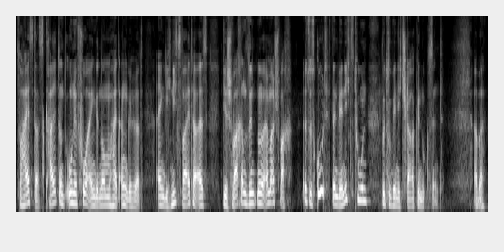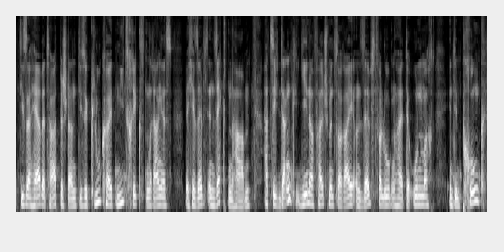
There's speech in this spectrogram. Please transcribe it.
So heißt das, kalt und ohne Voreingenommenheit angehört. Eigentlich nichts weiter als wir Schwachen sind nun einmal schwach. Es ist gut, wenn wir nichts tun, wozu wir nicht stark genug sind. Aber dieser herbe Tatbestand, diese Klugheit niedrigsten Ranges, welche selbst Insekten haben, hat sich dank jener Falschmünzerei und Selbstverlogenheit der Ohnmacht in den Prunk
